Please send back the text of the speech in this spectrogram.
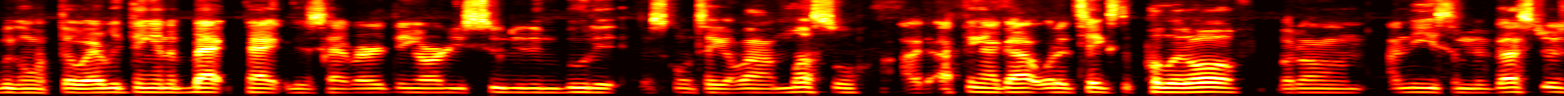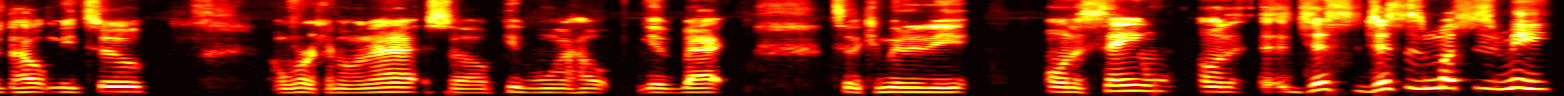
We're gonna throw everything in the backpack. Just have everything already suited and booted. It's gonna take a lot of muscle. I, I think I got what it takes to pull it off, but um, I need some investors to help me too. I'm working on that. So people want to help give back to the community on the same on just just as much as me.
